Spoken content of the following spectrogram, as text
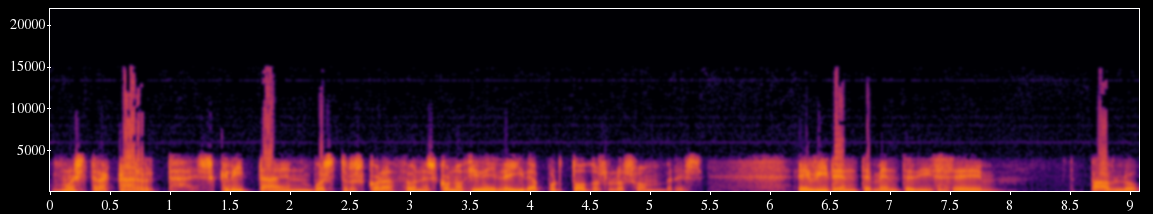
nuestra carta escrita en vuestros corazones, conocida y leída por todos los hombres. Evidentemente, dice Pablo,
